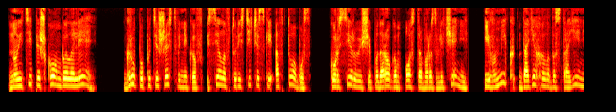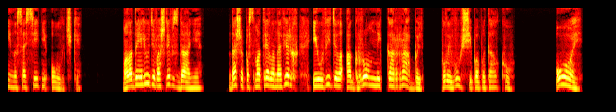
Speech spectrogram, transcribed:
но идти пешком было лень. Группа путешественников села в туристический автобус, курсирующей по дорогам острова развлечений, и вмиг доехала до строений на соседней улочке. Молодые люди вошли в здание. Даша посмотрела наверх и увидела огромный корабль, плывущий по потолку. «Ой,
